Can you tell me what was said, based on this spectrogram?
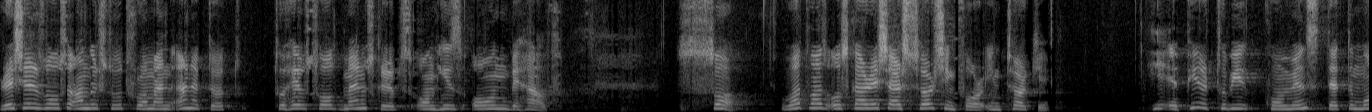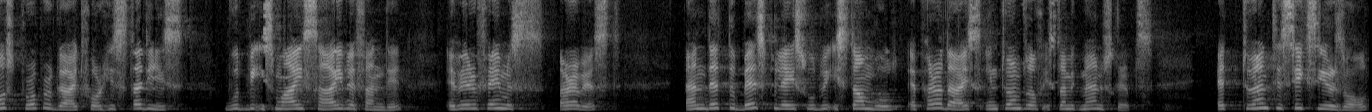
Rescher is also understood from an anecdote to have sold manuscripts on his own behalf. So, what was Oscar Rescher searching for in Turkey? He appeared to be convinced that the most proper guide for his studies would be Ismail Saib Efendi, a very famous Arabist, and that the best place would be Istanbul, a paradise in terms of Islamic manuscripts. At 26 years old,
